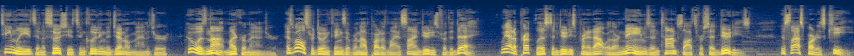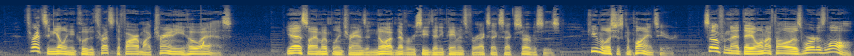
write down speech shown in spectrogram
team leads, and associates, including the general manager, who was not micromanager, as well as for doing things that were not part of my assigned duties for the day. We had a prep list and duties printed out with our names and time slots for said duties. This last part is key. Threats and yelling included threats to fire my tranny hoe ass. Yes, I am openly trans and no, I've never received any payments for XXX services. Cue malicious compliance here. So from that day on, I follow his word as law.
